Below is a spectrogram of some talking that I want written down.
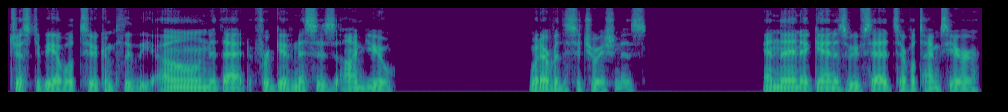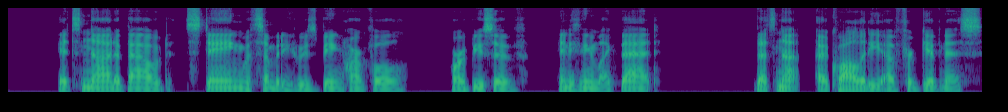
just to be able to completely own that forgiveness is on you, whatever the situation is. And then again, as we've said several times here, it's not about staying with somebody who's being harmful or abusive, anything like that. That's not a quality of forgiveness,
